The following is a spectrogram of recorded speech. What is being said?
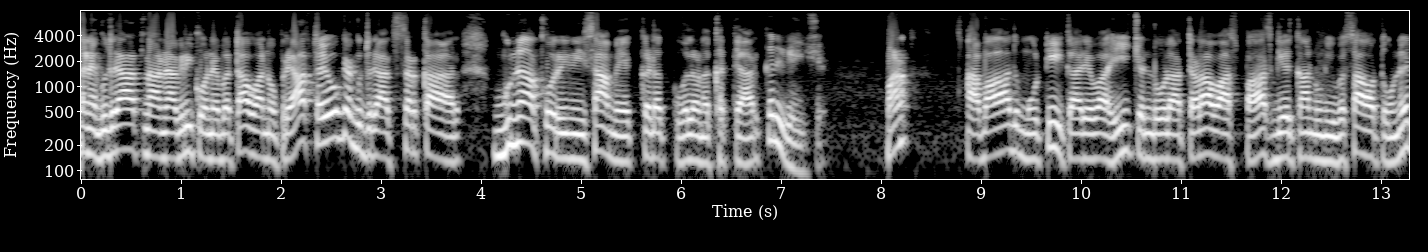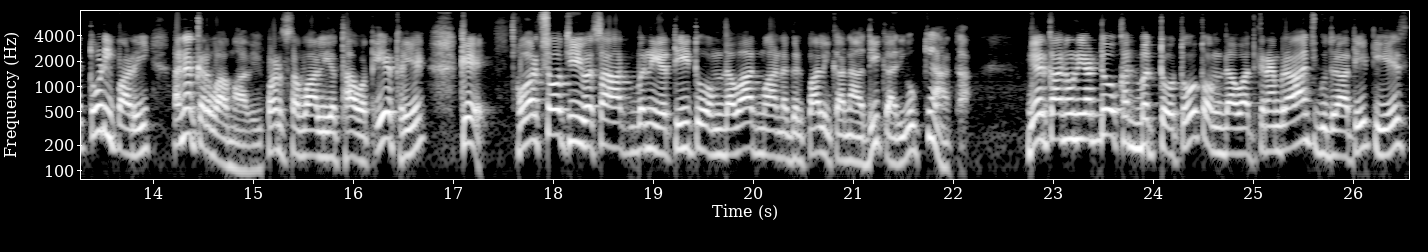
અને ગુજરાતના નાગરિકોને બતાવવાનો પ્રયાસ થયો કે ગુજરાત સરકાર ગુનાખોરીની સામે કડક વલણ અખત્યાર કરી રહી છે. પણ આ બાદ મોટી કાર્યવાહી ચંડોળા તળાવ આસપાસ ગેરકાનૂની વસાહતોને તોડી પાડી અને કરવામાં આવી. પણ સવાલ યથાવત એ થયે કે વર્ષોથી વસાહત બની હતી તો અમદાવાદ મહાનગરપાલિકાના અધિકારીઓ ક્યાં હતા? ગેરકાનૂની અડ્ડો ખદબદતો હતો તો Ahmedabad crime branch, Gujarat ATS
